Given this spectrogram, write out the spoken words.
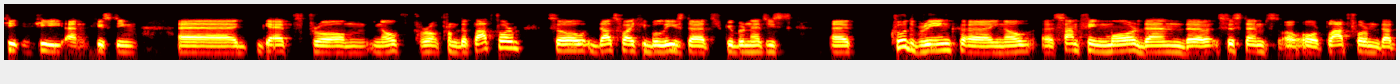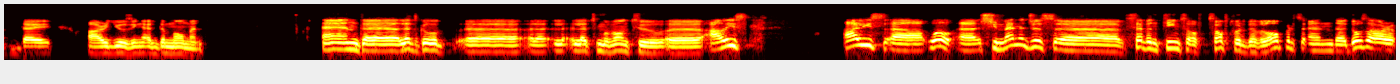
he he and his team get from you know from from the platform. So that's why he believes that Kubernetes uh, could bring uh, you know something more than the systems or, or, platform that they are using at the moment. And let's go. let's move on to Alice. Alice, uh, well, uh, she manages uh, seven teams of software developers, and those are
